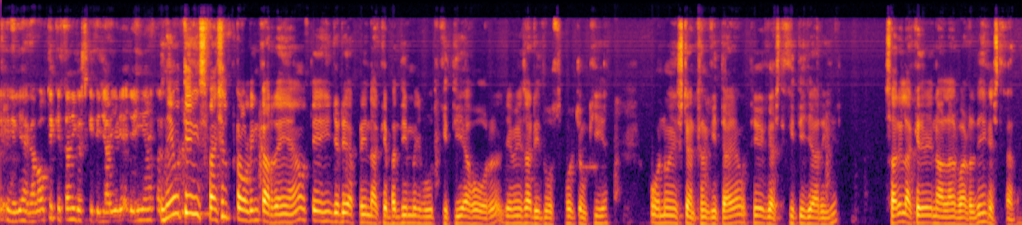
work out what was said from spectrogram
ਏਰੀਆ ਹੈਗਾ ਵਾ ਉੱਥੇ ਤਰ੍ਹਾਂ ਦੀ ਗਸ਼ਤ ਕੀਤੀ ਜਾ ਰਹੀ ਜਿਹੜੀ ਅਜਿਹੀਆਂ ਨਹੀਂ ਉੱਥੇ ਅਸੀਂ ਸਪੈਸ਼ਲ ਪੈਟਰੋਲਿੰਗ ਕਰ ਰਹੇ ਆ ਉੱਥੇ ਅਸੀਂ ਜਿਹੜੇ ਆਪਣੀ ਨਾਕੇਬੰਦੀ ਮਜ਼ਬੂਤ ਕੀਤੀ ਆ ਹੋਰ ਜਿਵੇਂ ਸਾਡੀ ਦੋਸਤਪੁਰ ਚੌਂਕੀ ਆ। ਉਹਨੂੰ ਸਟੈਂਥਨ ਕੀਤਾ ਆ, ਉੱਥੇ ਗਸ਼ਤ ਕੀਤੀ ਜਾ ਰਹੀ ਹੈ। ਸਾਰੇ ਇਲਾਕੇ ਦੇ ਵਿੱਚ ਨਾਲ ਨਾਲ ਬਾਰਡਰ ਦੇ ਗਸ਼ਤ ਕਰ ਰਹੇ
